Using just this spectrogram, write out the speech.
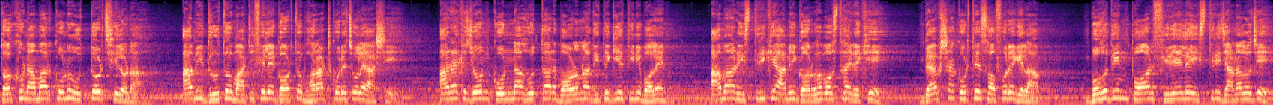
তখন আমার কোনো উত্তর ছিল না। আমি দ্রুত মাটি ফেলে গর্ত ভরাট করে চলে আসি। আর একজন কন্যা হত্যার বর্ণনা দিতে গিয়ে তিনি বলেন, আমার স্ত্রীকে আমি গর্ভাবস্থায় রেখে ব্যবসা করতে সফরে গেলাম। বহুদিন পর ফিরে এলে স্ত্রী জানালো যে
